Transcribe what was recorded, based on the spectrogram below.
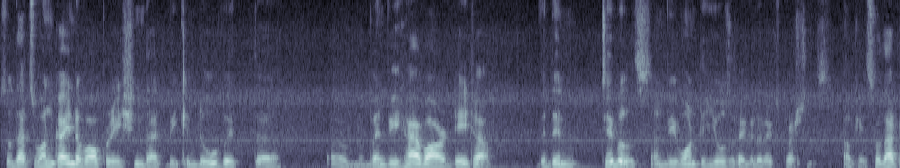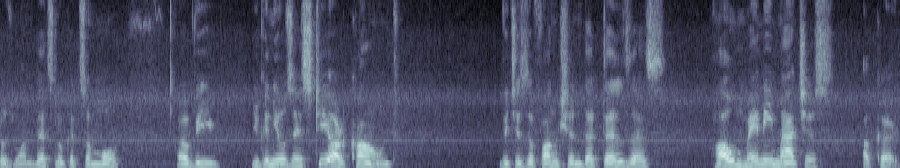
So that's one kind of operation that we can do with uh, uh, when we have our data within tables and we want to use regular expressions. Okay, so that was one. Let's look at some more. Uh, we You can use str count, which is a function that tells us how many matches occurred.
